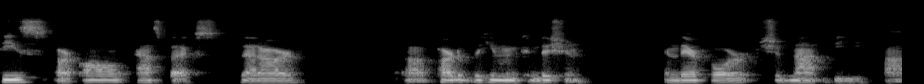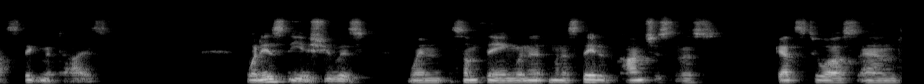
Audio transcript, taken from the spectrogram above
these are all aspects that are uh, part of the human condition and therefore should not be uh, stigmatized. What is the issue is when something, when a, when a state of consciousness gets to us and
